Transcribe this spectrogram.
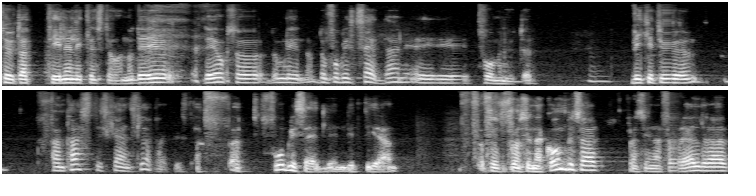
tuta till en liten stund. Och det är, ju, det är också, de, blir, de får bli sedda i, i två minuter. Mm. Vilket ju är en fantastisk känsla faktiskt, att, att få bli sedd lite grann. Från sina kompisar, från sina föräldrar,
